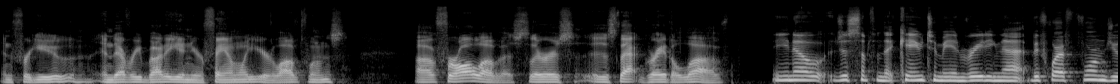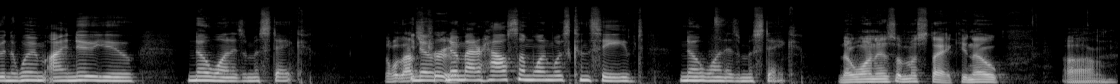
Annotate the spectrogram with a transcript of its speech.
and for you and everybody in your family, your loved ones. Uh, for all of us, there is, is that great a love. You know, just something that came to me in reading that before I formed you in the womb, I knew you no one is a mistake. Well, that's you know, true. No matter how someone was conceived, no one is a mistake. No one is a mistake. You know, um,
